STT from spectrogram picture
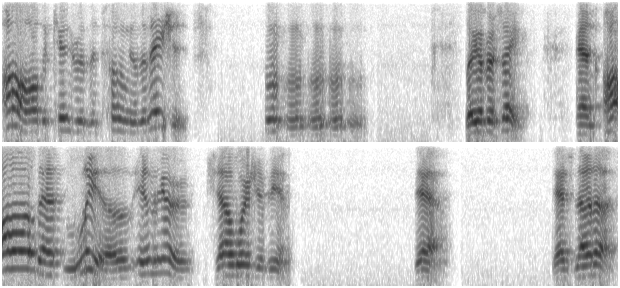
all the kindred of the tongue of the nations. Mm-mm-mm-mm. Look at verse 8. And all that live in the earth shall worship him. Yeah. That's not us.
